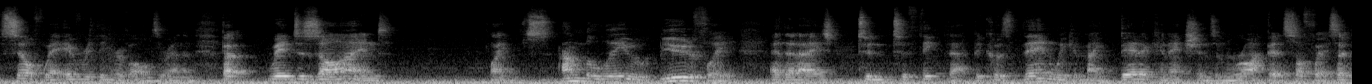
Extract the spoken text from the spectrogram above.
self where everything revolves around them. But we're designed like unbelievably beautifully at that age to, to think that because then we can make better connections and write better software. So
